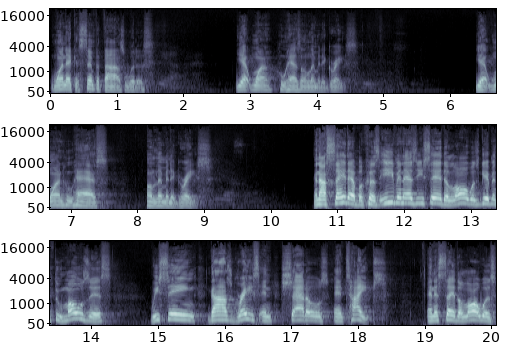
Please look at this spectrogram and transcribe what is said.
one that can sympathize with us, yet one who has unlimited grace. Yet one who has unlimited grace. And I say that because even as he said the law was given through Moses, we seeing God's grace in shadows and types. And it say the law was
